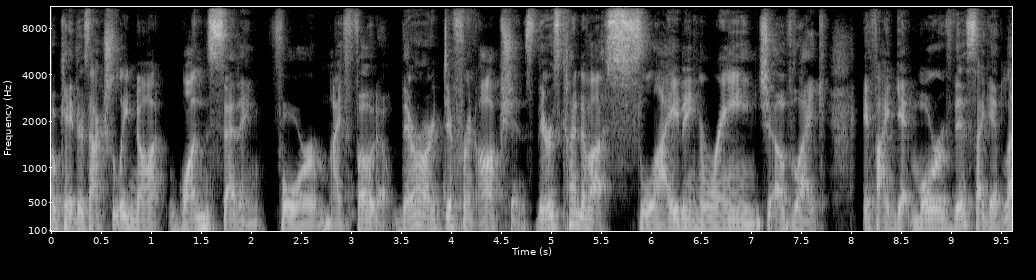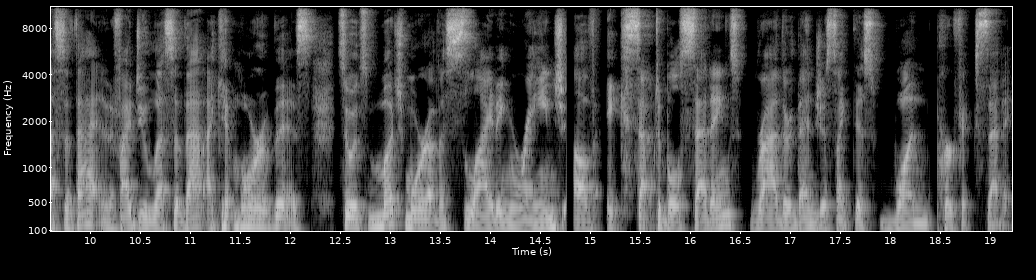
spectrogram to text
okay, there's actually not one setting for my photo. There are different options. There's kind of a sliding range of like, if I get more of this, I get less of that. And if I do less of that, I get more of this. So it's much more of a sliding range of acceptable settings rather than just like this one perfect setting.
